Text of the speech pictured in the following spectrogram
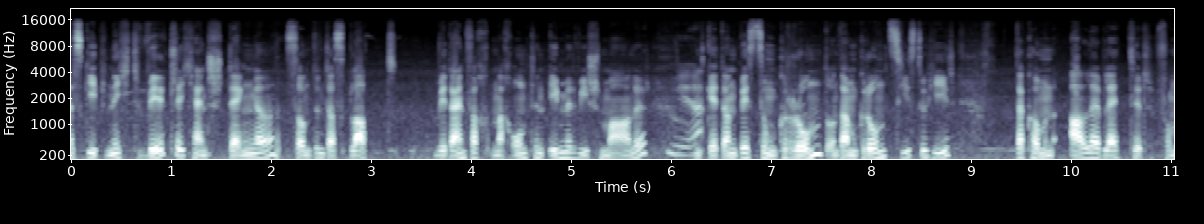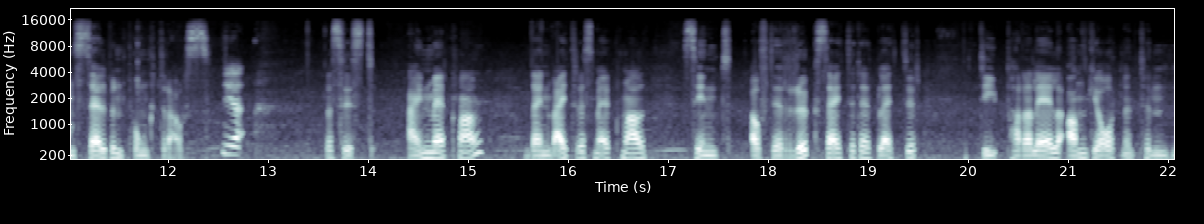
Es gibt nicht wirklich ein Stängel, sondern das Blatt wird einfach nach unten immer wie schmaler ja. und geht dann bis zum Grund. Und am Grund siehst du hier, da kommen alle Blätter vom selben Punkt raus. Ja. Das ist ein Merkmal. Und ein weiteres Merkmal sind auf der Rückseite der Blätter die parallel angeordneten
